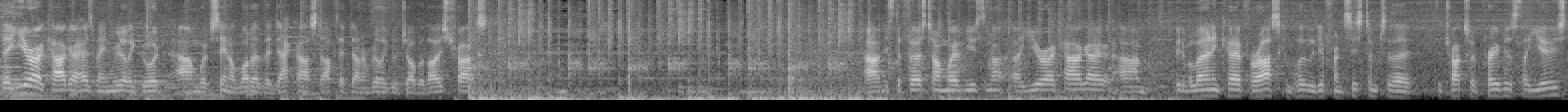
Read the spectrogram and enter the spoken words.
The Euro Cargo has been really good. Um, we've seen a lot of the Dakar stuff. They've done a really good job of those trucks. Um, it's the first time we've used a Euro Cargo. Um, bit of a learning curve for us, completely different system to the, the trucks we've previously used.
